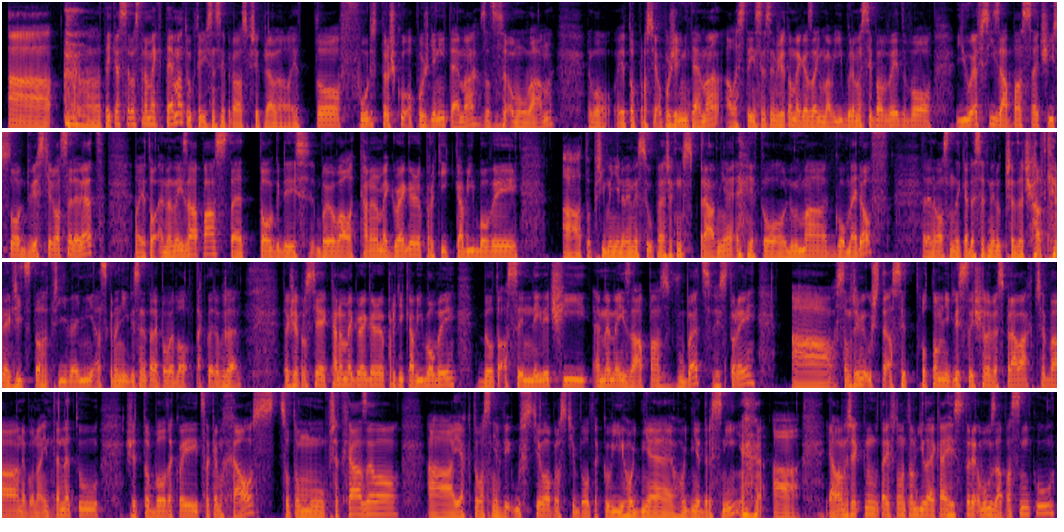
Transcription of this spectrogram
A teďka se dostaneme k tématu, který jsem si pro vás připravil. Je to furt trošku opožděný téma, za co se omlouvám, nebo je to prostě opožděný téma, ale stejně si myslím, že je to mega zajímavý. Budeme si bavit o UFC zápase číslo 229. Je to MMA zápas, to je to, kdy bojoval Conor McGregor proti Khabíbovi a to příjmení nevím, jestli úplně řeknu správně, je to Nurma Gomedov Trénoval jsem teďka 10 minut před začátkem, jak říct toho příjmení a skoro nikdy se mi to nepovedlo, takhle dobře. Takže prostě Conor McGregor proti Khabíbovi, byl to asi největší MMA zápas vůbec v historii a samozřejmě už jste asi o tom někdy slyšeli ve zprávách třeba nebo na internetu, že to byl takový celkem chaos, co tomu předcházelo a jak to vlastně vyústilo, prostě bylo takový hodně, hodně drsný. A já vám řeknu tady v tomto díle, jaká je historie obou zápasníků,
